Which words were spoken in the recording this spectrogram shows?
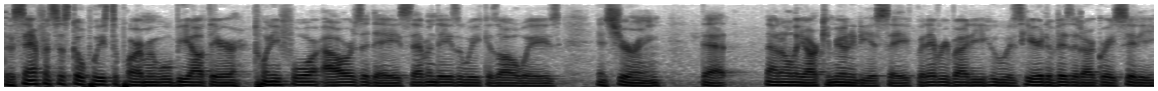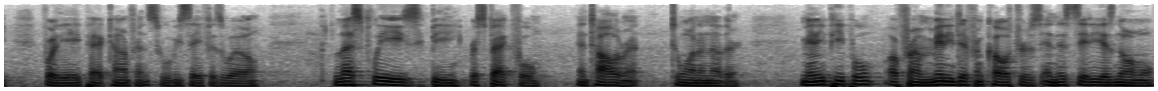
The San Francisco Police Department will be out there 24 hours a day, seven days a week, as always, ensuring that not only our community is safe, but everybody who is here to visit our great city for the APEC conference will be safe as well. Let's please be respectful and tolerant to one another. Many people are from many different cultures, and this city is normal,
